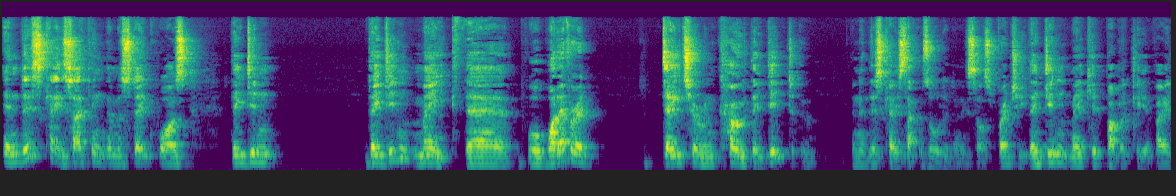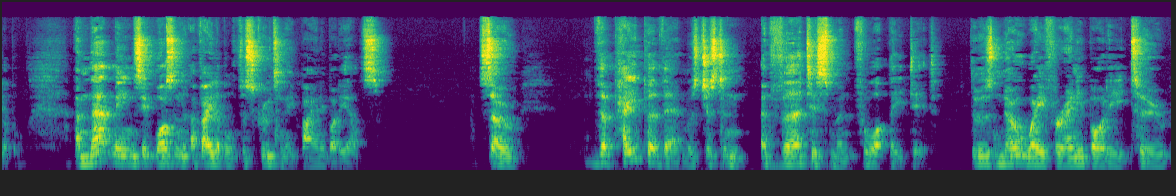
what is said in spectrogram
in this case, I think the mistake was they didn't they didn't make their well whatever data and code they did do, and in this case that was all in an Excel spreadsheet. They didn't make it publicly available, and that means it wasn't available for scrutiny by anybody else. So the paper then was just an advertisement for what they did. There was no way for anybody to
